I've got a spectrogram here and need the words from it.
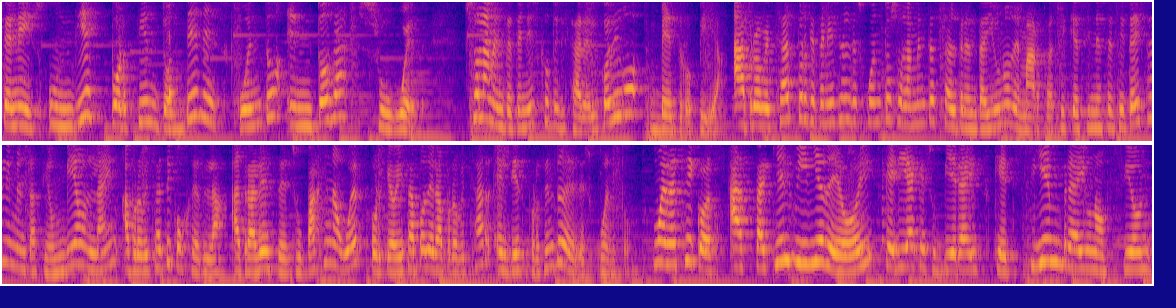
tenéis un 10% de descuento en toda su web solamente tenéis que utilizar el código BETROPÍA. Aprovechad porque tenéis el descuento solamente hasta el 31 de marzo, así que si necesitáis alimentación vía online, aprovechad y cogedla a través de su página web porque vais a poder aprovechar el 10% de descuento. Bueno chicos, hasta aquí el vídeo de hoy. Quería que supierais que siempre hay una opción,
